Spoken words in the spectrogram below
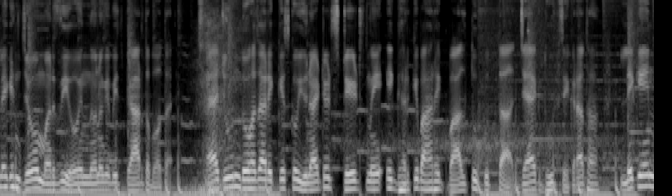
लेकिन जो मर्ज़ी हो इन दोनों के बीच प्यार तो बहुत है। 6 जून 2021 को यूनाइटेड स्टेट्स में एक घर के बाहर एक पालतू कुत्ता जैक धूप सेक रहा था लेकिन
